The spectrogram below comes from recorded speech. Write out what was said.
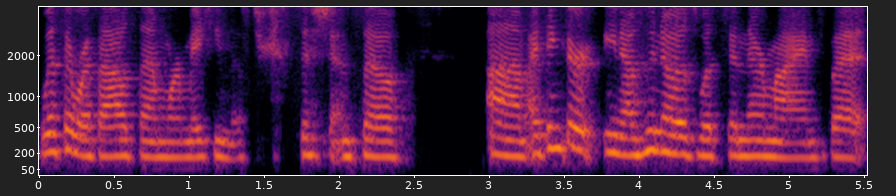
with or without them we're making this transition so um, i think they're you know who knows what's in their minds but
